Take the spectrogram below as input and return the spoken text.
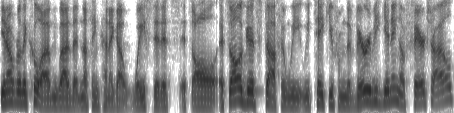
you know really cool. I'm glad that nothing kind of got wasted. It's it's all it's all good stuff. And we we take you from the very beginning of Fairchild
